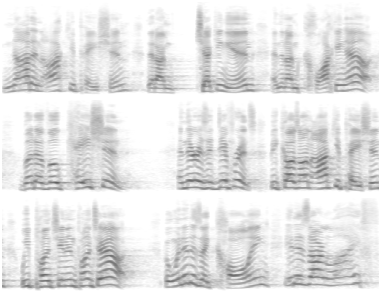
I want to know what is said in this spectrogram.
Not an occupation that I'm checking in and then I'm clocking out, but a vocation. And there is a difference because on occupation, we punch in and punch out. But when it is a calling, it is our life.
